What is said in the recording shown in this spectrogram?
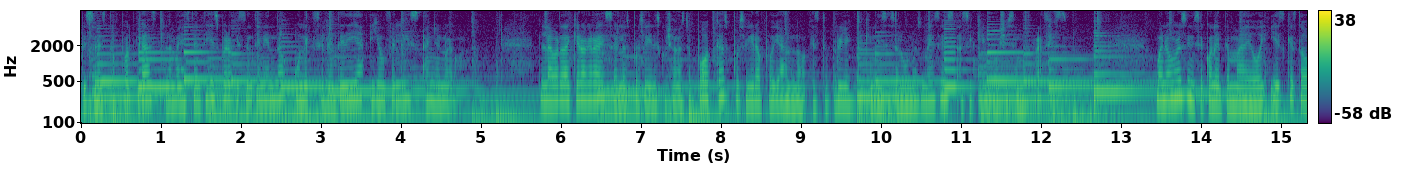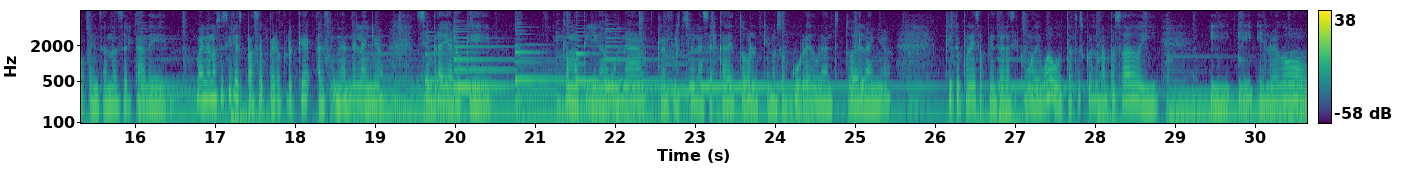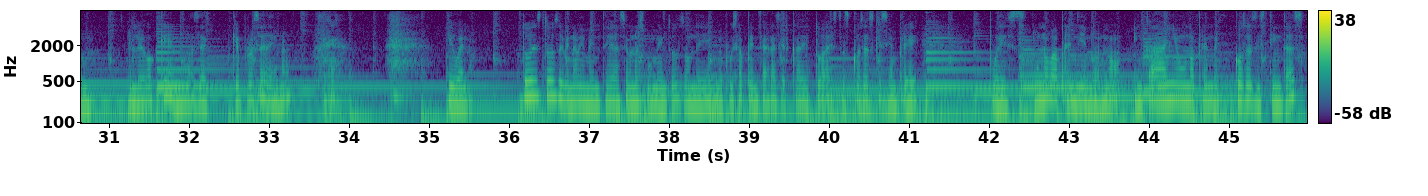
episodio de este podcast, La Magia y espero que estén teniendo un excelente día y un feliz año nuevo. La verdad quiero agradecerles por seguir escuchando este podcast, por seguir apoyando este proyecto que inicia hace algunos meses, así que muchísimas gracias. Bueno, vamos a iniciar con el tema de hoy y es que he estado pensando acerca de, bueno, no sé si les pase, pero creo que al final del año siempre hay algo que como que llega una reflexión acerca de todo lo que nos ocurre durante todo el año que te pones a pensar así como de, wow, tantas cosas han pasado y, y, y, luego, y luego qué, ¿no? O sea, ¿qué procede, no? y bueno, todo esto se vino a mi mente hace unos momentos donde me puse a pensar acerca de todas estas cosas que siempre pues uno va aprendiendo, ¿no? En cada año uno aprende cosas distintas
